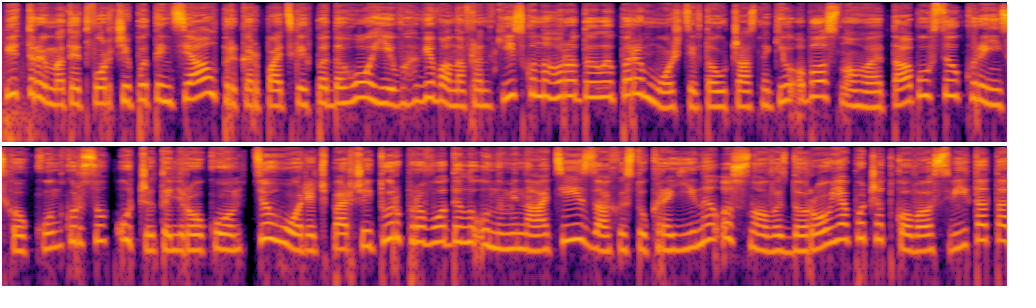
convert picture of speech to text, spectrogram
Підтримати творчий потенціал прикарпатських педагогів в Івано-Франківську нагородили переможців та учасників обласного етапу всеукраїнського конкурсу Учитель року. Цьогоріч перший тур проводили у номінації Захист України, основи здоров'я, початкова освіта та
